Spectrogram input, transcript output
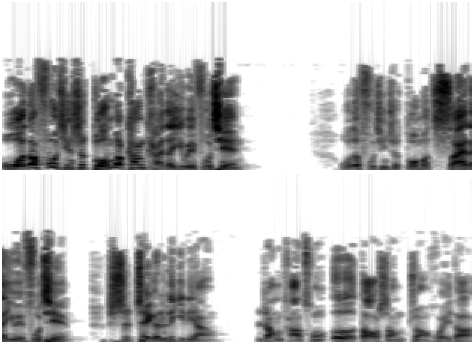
我的父亲是多么慷慨的一位父亲，我的父亲是多么慈爱的一位父亲，是这个力量让他从恶道上转回的，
